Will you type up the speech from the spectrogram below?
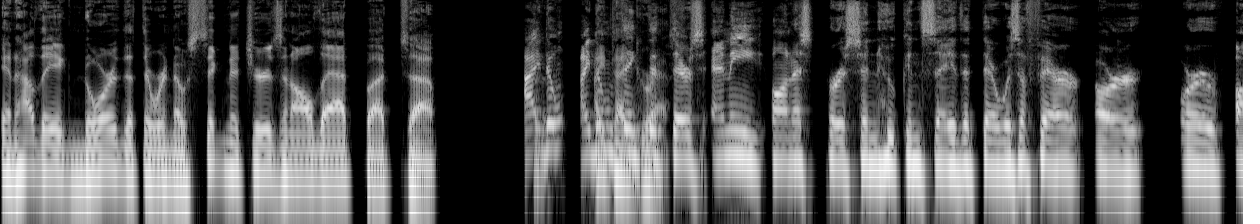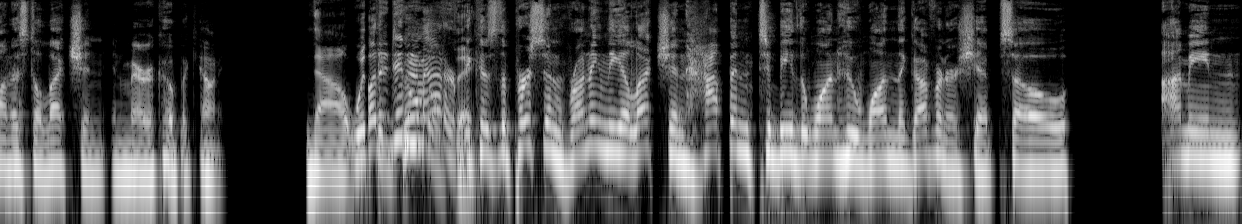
and how they ignored that there were no signatures and all that. But uh, I don't I don't think that there's any honest person who can say that there was a fair or or honest election in Maricopa County. now, with But it didn't Google matter thing- because the person running the election happened to be the one who won the governorship. So I mean,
